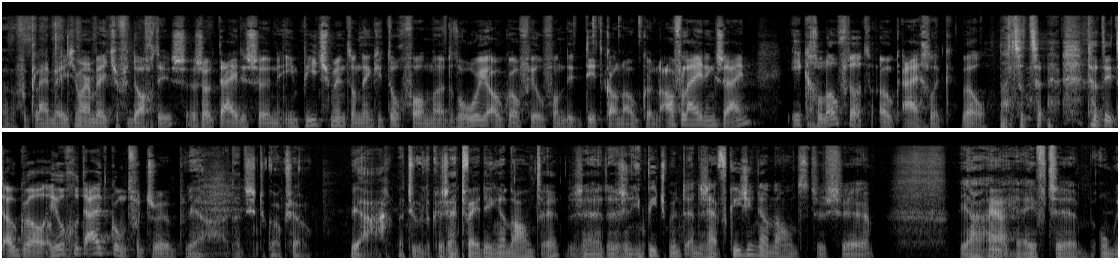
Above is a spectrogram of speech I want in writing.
uh, of een klein beetje, maar een beetje verdacht is. Zo tijdens een impeachment, dan denk je toch van, uh, dat hoor je ook wel veel van, dit, dit kan ook een afleiding zijn. Ik geloof dat ook eigenlijk wel, dat, het, dat dit ook wel heel goed uitkomt voor Trump. Ja, dat is natuurlijk ook zo. Ja, natuurlijk. Er zijn twee dingen aan de hand. Hè. Er, zijn, er is een impeachment en er zijn verkiezingen aan de hand. Dus ja, ja, hij heeft, om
